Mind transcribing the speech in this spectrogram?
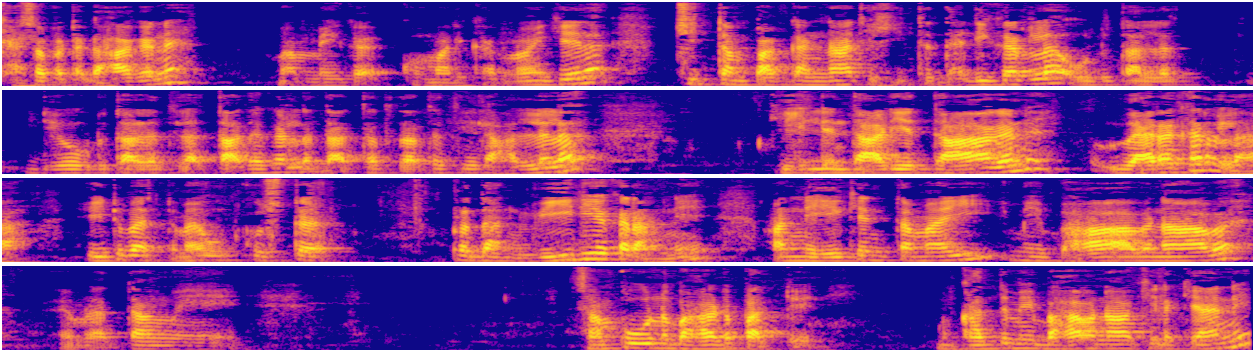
කැසපට ගහගෙන මම මේක කොහොමරි කරනවායි කියලා චිත්තම් පක් ගන්නාට හිත දැඩි කරලා උඩුතල්ල දියෝ උඩුතල්ල තියලා තද කරලා දත්තට දත්ත තියලා අල්ලලා කීල්ලෙන් තාඩිය දාගෙන වැර කරලා ඊට පස්සේ තමයි උත්කෘෂ්ඨ ප්‍රධාන වීර්ය කරන්නේ අන්න ඒකෙන් තමයි මේ භාවනාව එහෙම නැත්නම් මේ සම්පූර්ණ භාවයටපත් වෙන්නේ මොකද්ද මේ භාවනාව කියලා කියන්නේ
